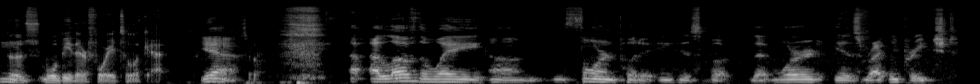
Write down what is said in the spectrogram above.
Mm. those will be there for you to look at. Yeah. So- I, love the way um, Thorn put it in his book that word is rightly preached,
